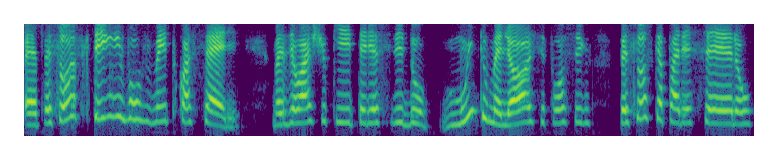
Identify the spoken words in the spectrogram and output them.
é, pessoas que têm envolvimento com a série. Mas eu acho que teria sido muito melhor se fossem pessoas que apareceram,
